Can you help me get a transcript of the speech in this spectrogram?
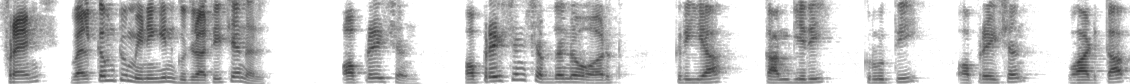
Friends welcome to meaning in Gujarati channel operation operation શબ્દનો અર્થ ક્રિયા કામગીરી કૃતિ ઓપરેશન વાડકાપ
